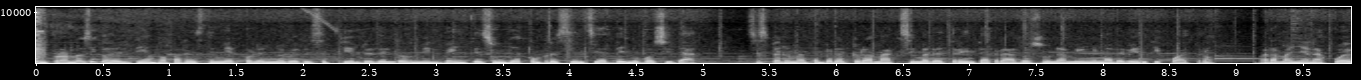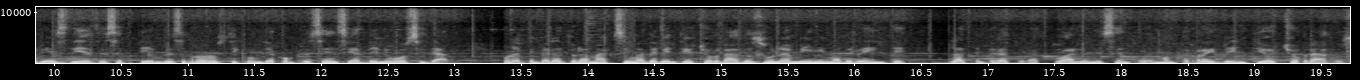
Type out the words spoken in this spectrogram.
El pronóstico del tiempo para este miércoles 9 de septiembre del 2020 es un día con presencia de nubosidad. Se espera una temperatura máxima de 30 grados, una mínima de 24. Para mañana jueves 10 de septiembre se pronostica un día con presencia de nubosidad. Una temperatura máxima de 28 grados, una mínima de 20. La temperatura actual en el centro de Monterrey 28 grados.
